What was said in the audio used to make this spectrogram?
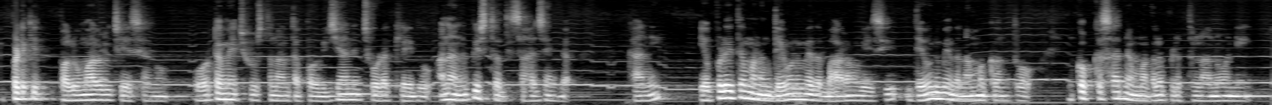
ఇప్పటికీ పలుమార్లు చేశాను. ఓటమే చూస్తున్నాను తప్ప విజయాన్ని చూడట్లేదు అని అనిపిస్తుంది సహజంగా. కానీ ఎప్పుడైతే మనం దేవుని మీద భారం వేసి దేవుని మీద నమ్మకంతో ఇంకొకసారి నేను మొదలు పెడుతున్నాను అని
